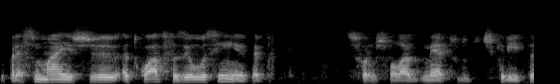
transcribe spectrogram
e parece mais uh, adequado fazê-lo assim, até porque se formos falar de método de escrita,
